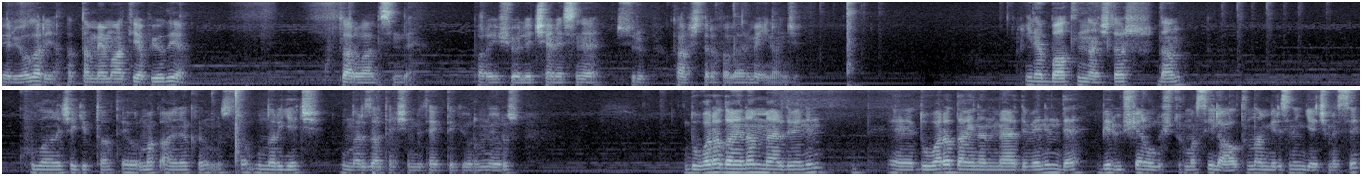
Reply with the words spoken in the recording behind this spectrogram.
veriyorlar ya. Hatta memati yapıyordu ya. Kutlar Vadisi'nde. Parayı şöyle çenesine sürüp karşı tarafa verme inancı. Yine batıl inançlardan kulağını çekip tahtaya vurmak, ayna kırılması da bunları geç. Bunları zaten şimdi tek tek yorumluyoruz. Duvara dayanan merdivenin e, duvara dayanan merdivenin de bir üçgen oluşturmasıyla altından birisinin geçmesi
